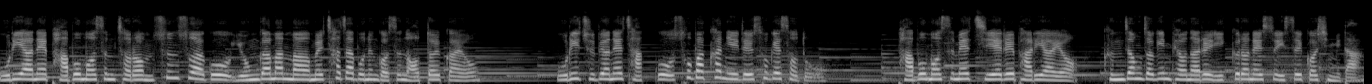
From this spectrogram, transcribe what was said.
우리 안에 바보 머슴처럼 순수하고 용감한 마음을 찾아보는 것은 어떨까요? 우리 주변의 작고 소박한 일들 속에서도 바보 머슴의 지혜를 발휘하여 긍정적인 변화를 이끌어낼 수 있을 것입니다.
